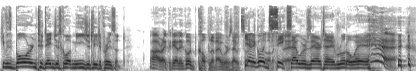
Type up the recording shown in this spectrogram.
he was born to then just go immediately to prison. All right, but he had a good couple of hours outside. He had a good six hours there to run away. Yeah.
